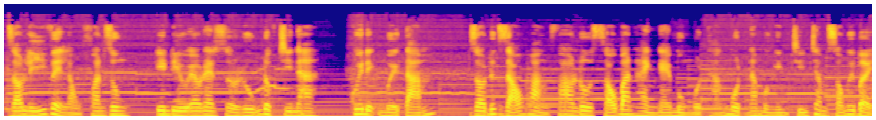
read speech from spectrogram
giáo lý về lòng khoan dung, Indiuerenserum độc China, quy định 18, do Đức Giáo Hoàng Phaolô 6 ban hành ngày 1 tháng 1 năm 1967.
